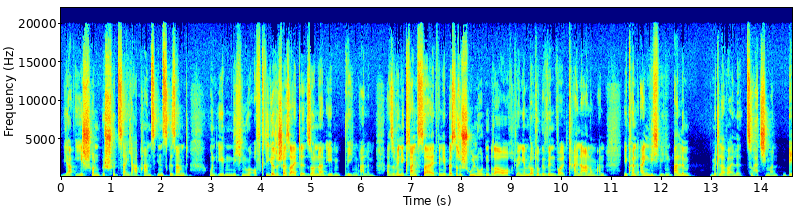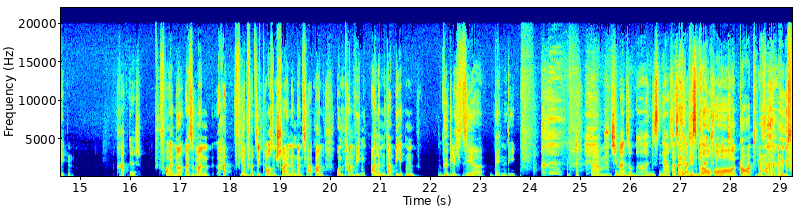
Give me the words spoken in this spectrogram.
ja eh schon Beschützer Japans insgesamt und eben nicht nur auf kriegerischer Seite, sondern eben wegen allem. Also wenn ihr krank seid, wenn ihr bessere Schulnoten braucht, wenn ihr im Lotto gewinnen wollt, keine Ahnung, Mann, ihr könnt eigentlich wegen allem mittlerweile zu Hachiman beten. Praktisch. Voll, ne? Also man hat 44.000 Schreine in ganz Japan und kann wegen allem da beten. Wirklich sehr Benri. Chiman so, Mann, das nervt so, Äh, ist wieder genau, oh Gott, ja. Ich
